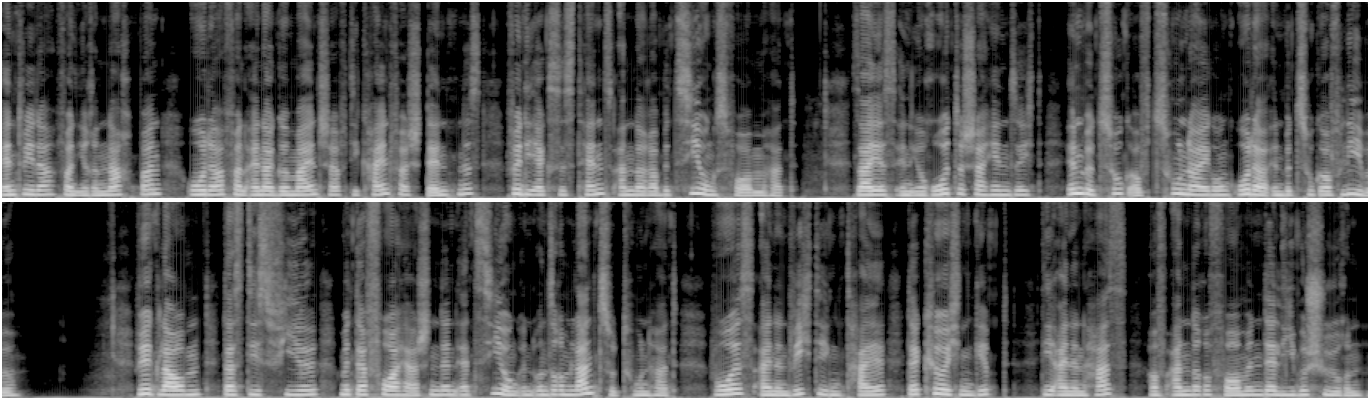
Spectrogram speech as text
entweder von ihren Nachbarn oder von einer Gemeinschaft, die kein Verständnis für die Existenz anderer Beziehungsformen hat, sei es in erotischer Hinsicht, in Bezug auf Zuneigung oder in Bezug auf Liebe. Wir glauben, dass dies viel mit der vorherrschenden Erziehung in unserem Land zu tun hat, wo es einen wichtigen Teil der Kirchen gibt, die einen Hass auf andere Formen der Liebe schüren,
